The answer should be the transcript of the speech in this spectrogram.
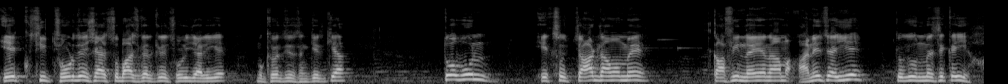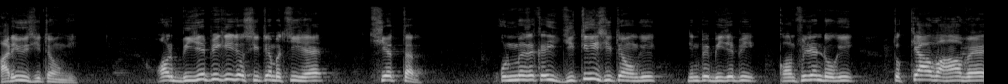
एक सीट छोड़ दें, शायद सुभाष गर्ग के लिए छोड़ी जा रही है, मुख्यमंत्री ने संकेत किया तो अब उन 104 नामों में काफ़ी नए नाम आने चाहिए, क्योंकि उनमें से कई हारी हुई सीटें होंगी। और बीजेपी की जो सीटें बची है, छिहत्तर, उनमें से कई जीती हुई सीटें होंगी, जिन पे बीजेपी कॉन्फिडेंट होगी तो क्या वहाँ वह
